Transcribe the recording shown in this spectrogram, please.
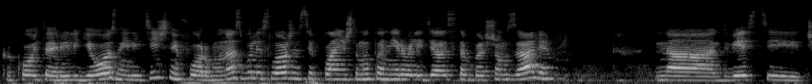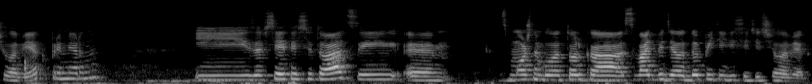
какой-то религиозной или этичной формы. У нас были сложности в плане, что мы планировали делать это в большом зале на 200 человек примерно. И за всей этой ситуации э, можно было только свадьбы делать до 50 человек.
